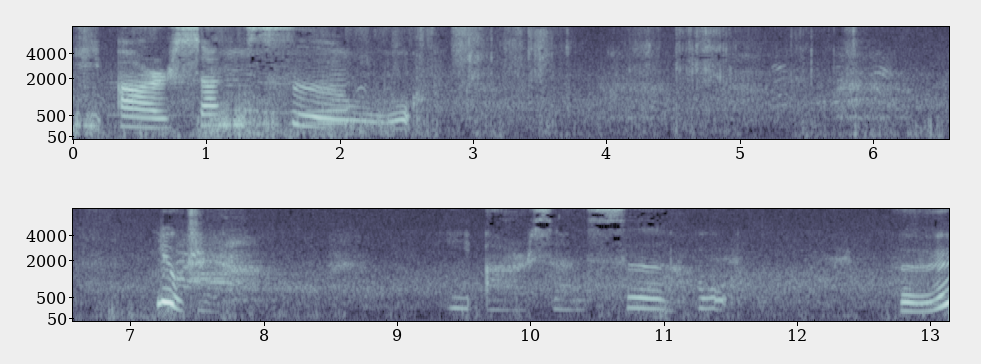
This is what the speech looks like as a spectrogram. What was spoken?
一二三四五，六只，一二三四五，嗯，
